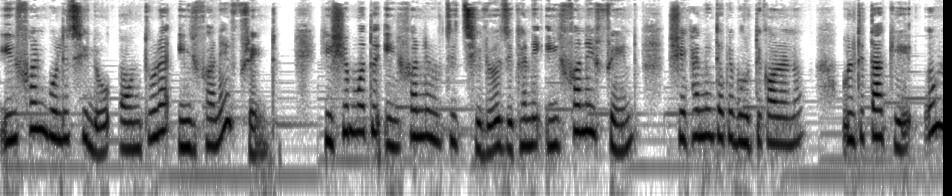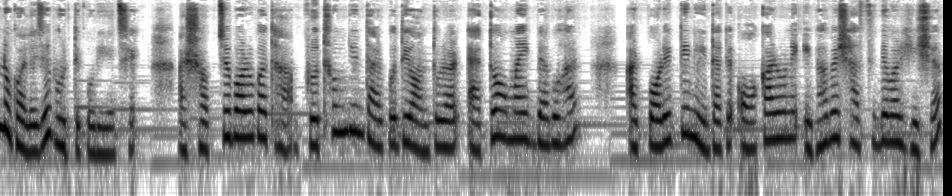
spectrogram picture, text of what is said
ইরফান বলেছিল অন্তরা ইরফানের ফ্রেন্ড হিসেব মতো ইরফানের উচিত ছিল যেখানে ইরফানের ফ্রেন্ড সেখানেই তাকে ভর্তি করানো। উল্টে তাকে অন্য কলেজে ভর্তি করিয়েছে। আর সবচেয়ে বড় কথা, প্রথম দিন তার প্রতি অন্তরার এত অমায়িক ব্যবহার, আর পরের দিনই তাকে অকারণে এভাবে শাস্তি দেওয়ার হিসাব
